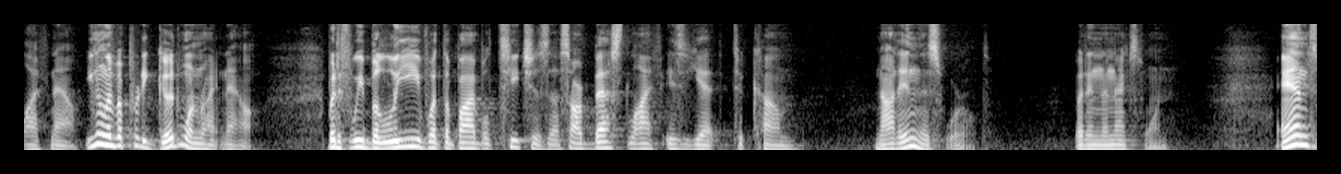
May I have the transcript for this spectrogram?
life now. You can live a pretty good one right now. But if we believe what the Bible teaches us, our best life is yet to come. Not in this world, but in the next one. And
